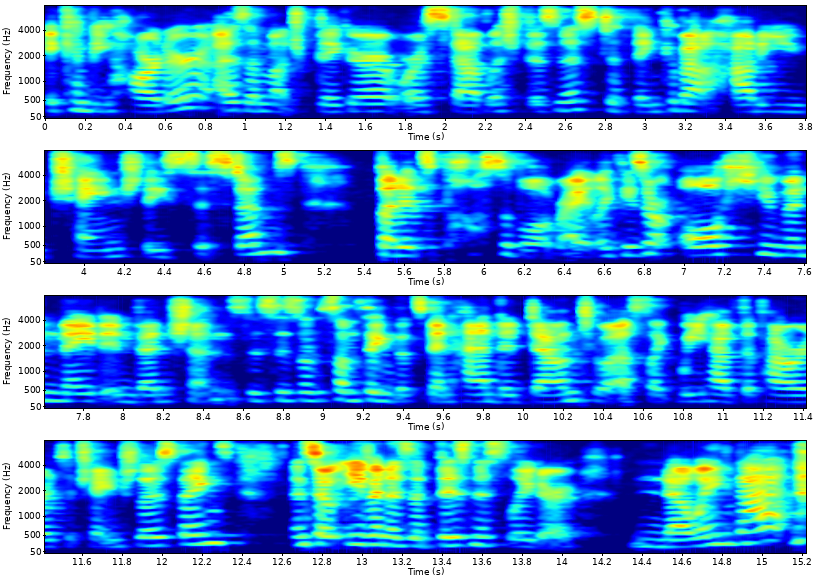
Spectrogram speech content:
It can be harder as a much bigger or established business to think about how do you change these systems but it's possible, right? Like these are all human made inventions. This isn't something that's been handed down to us. Like we have the power to change those things. And so even as a business leader, knowing that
